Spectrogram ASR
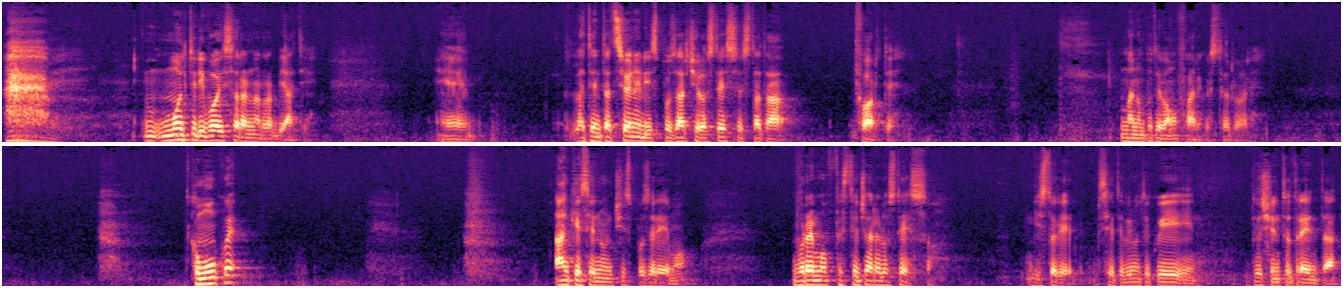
Ah, Molti di voi saranno arrabbiati. E la tentazione di sposarci lo stesso è stata forte, ma non potevamo fare questo errore. Comunque, anche se non ci sposeremo, vorremmo festeggiare lo stesso. Visto che siete venuti qui 230,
